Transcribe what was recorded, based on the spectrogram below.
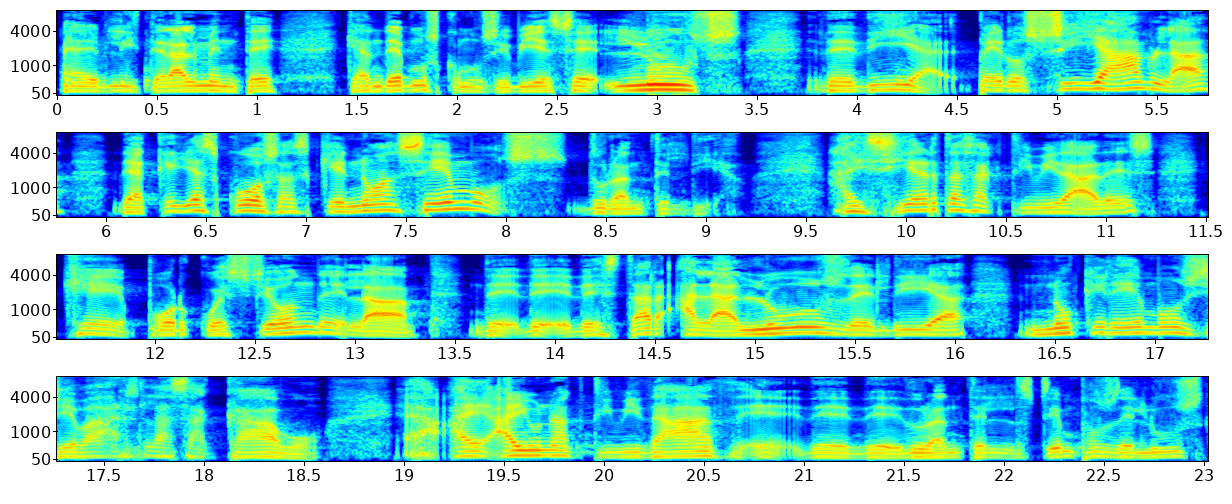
eh, literalmente que andemos como si hubiese luz de día, pero sí habla de aquellas cosas que no hacemos durante el día hay ciertas actividades que por cuestión de, la, de, estar a la luz del día no queremos llevarlas a cabo. Hay, una actividad eh, de, durante los tiempos de luz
